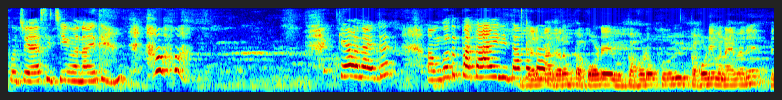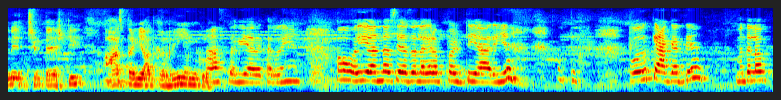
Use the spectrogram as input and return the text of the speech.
कुछ ऐसी चीज़ बनाई थी। क्या बनाए थे? हमको तो पता ही नहीं था गर्मा गर्म पकौड़े पकौड़ों को भी पकौड़े बनाए मैंने। इतने अच्छे टेस्टी आज तक याद कर रही हैं उनको। आज तक याद कर रही हैं। ओह ये अंदर से ऐसा लग रहा पलटी आ रही है। तो वो क्या कहते हैं? मतलब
